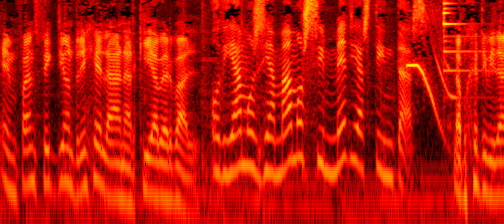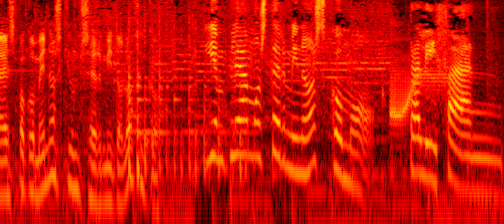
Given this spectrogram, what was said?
En Fans Fiction rige la anarquía verbal. Odiamos y amamos sin medias tintas. La objetividad es poco menos que un ser mitológico. Y empleamos términos como talifán,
